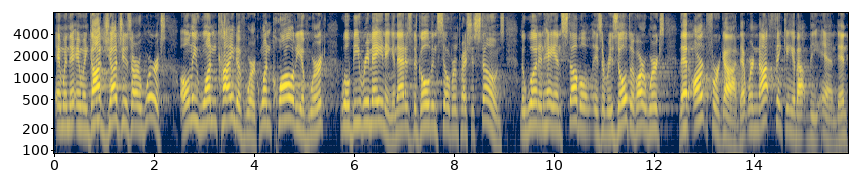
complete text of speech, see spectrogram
And when, and when God judges our works, only one kind of work, one quality of work will be remaining, and that is the gold and silver and precious stones. The wood and hay and stubble is a result of our works that aren't for God, that we're not thinking about the end. And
